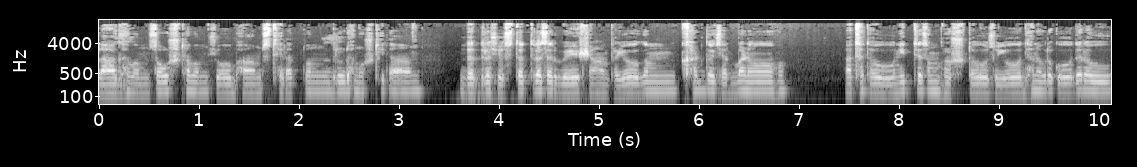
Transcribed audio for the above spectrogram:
लाघवं सौष्ठवं शोभां स्थिरत्वं दृढमुष्ठितां दद्रशुस्तत्र सर्वेषां प्रयोगं खड्गचर्मणोः। अथ तौ नित्यसंहृष्टौ सुयोधनवृकोदरौ।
